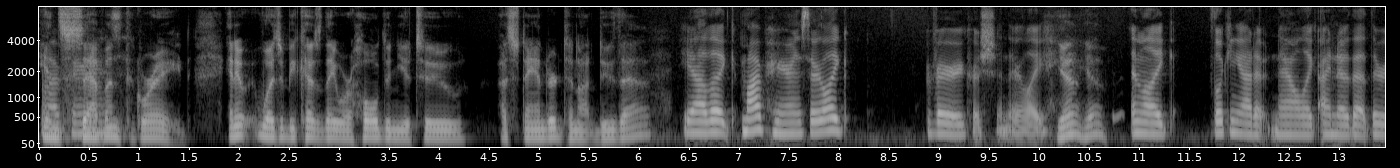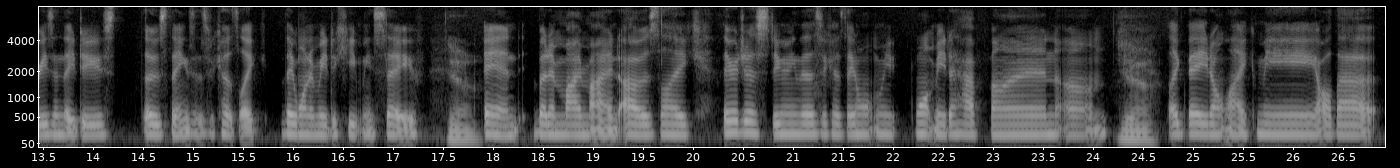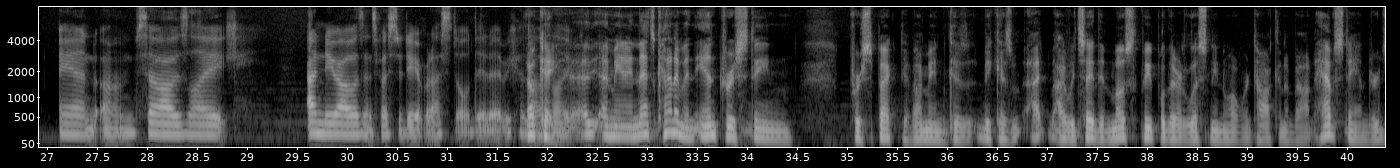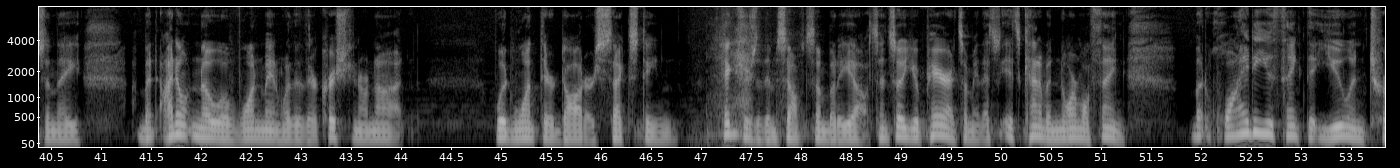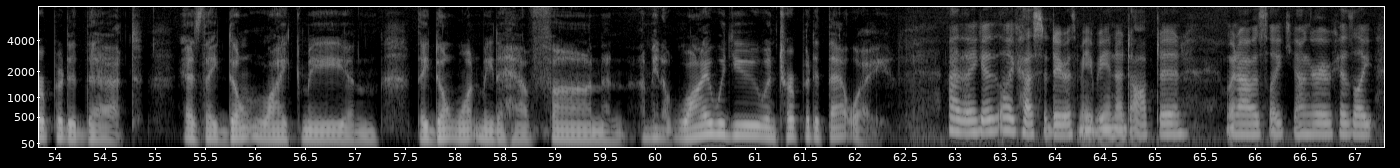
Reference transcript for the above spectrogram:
in seventh grade. And it was it because they were holding you to a standard to not do that? Yeah, like my parents, they're like very Christian. They're like, Yeah, yeah. and like looking at it now, like I know that the reason they do those things is because like they wanted me to keep me safe. Yeah. And but in my mind, I was like, they're just doing this because they want me want me to have fun. Um, Yeah. like they don't like me, all that. And um, so I was like, I knew I wasn't supposed to do it, but I still did it because Okay. I was like, I, I mean, and that's kind of an interesting perspective. I mean, because because I, I would say that most people that are listening to what we're talking about have standards, and they, but I don't know of one man whether they're Christian or not would want their daughter sexting pictures of themselves to somebody else. And so your parents, I mean, that's it's kind of a normal thing. But why do you think that you interpreted that as they don't like me and they don't want me to have fun? And I mean, why would you interpret it that way? I think it like has to do with me being adopted when I was like younger because like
